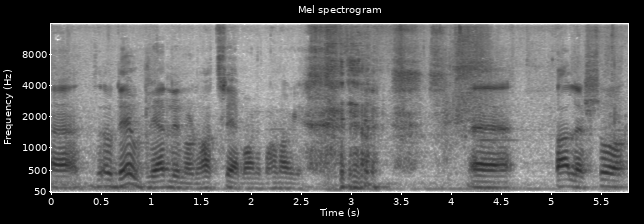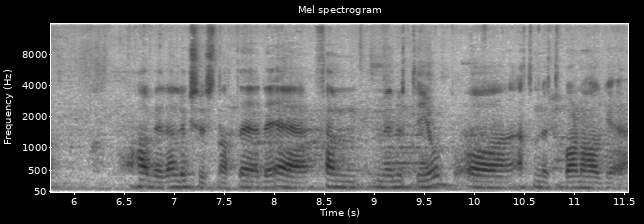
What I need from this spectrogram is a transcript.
Eh, og det er jo gledelig når du har tre barn i barnehage. eh, ellers så har vi den luksusen at det, det er fem minutter jobb og ett minutt til barnehage.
